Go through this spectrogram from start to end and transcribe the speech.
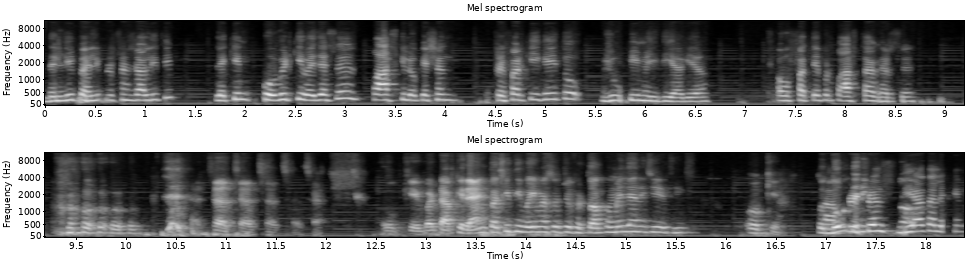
दिल्ली पहली प्रेफरेंस डाली थी। लेकिन कोविड की वजह से पास की लोकेशन प्रेफर की गई तो यूपी में ही दिया गया। और फतेहपुर पास था घर से। अच्छा अच्छा अच्छा अच्छा अच्छा। ओके बट आपकी रैंक तो अच्छी थी वही मैं सोचू फिर तो आपको मिल जानी चाहिए थी। ओके तो हाँ, दो प्रेफरेंस दिया था लेकिन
